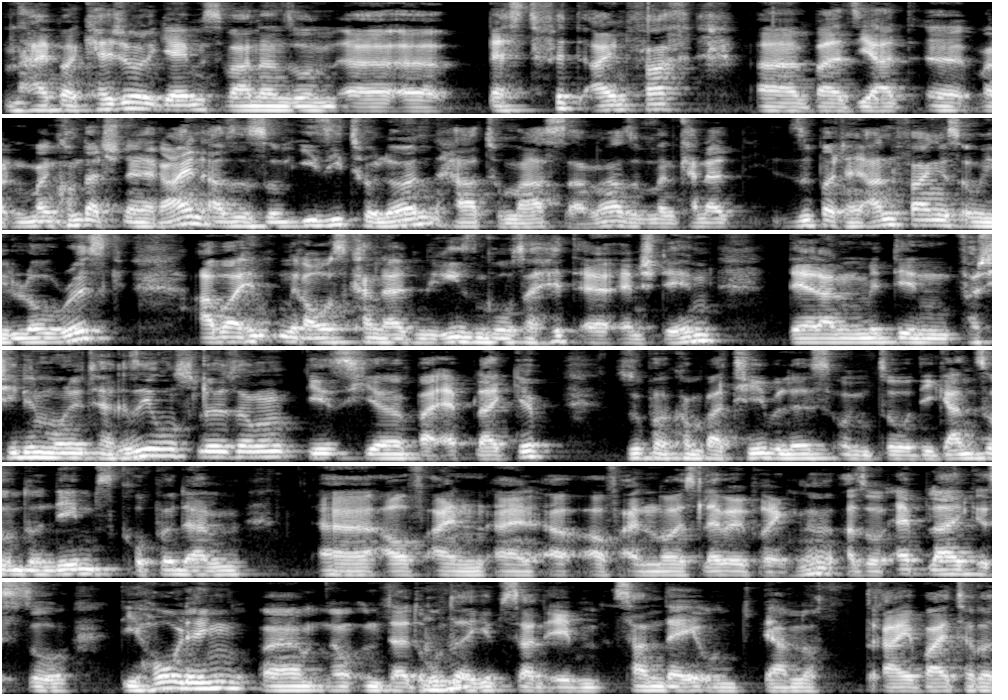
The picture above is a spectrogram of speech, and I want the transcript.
Und Hyper Casual Games waren dann so ein äh, äh Best Fit einfach, äh, weil sie halt, äh, man, man kommt halt schnell rein, also so easy to learn, hard to master. Ne? Also man kann halt super schnell anfangen, ist irgendwie low risk, aber hinten raus kann halt ein riesengroßer Hit äh, entstehen, der dann mit den verschiedenen Monetarisierungslösungen, die es hier bei AppLike gibt, super kompatibel ist und so die ganze Unternehmensgruppe dann äh, auf, ein, ein, auf ein neues Level bringt. Ne? Also AppLike ist so die Holding ähm, und darunter mhm. gibt's dann eben Sunday und wir haben noch drei weitere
